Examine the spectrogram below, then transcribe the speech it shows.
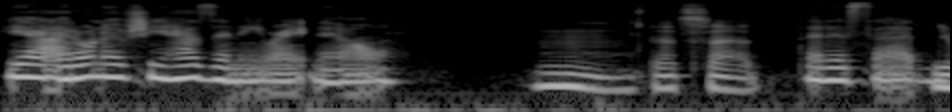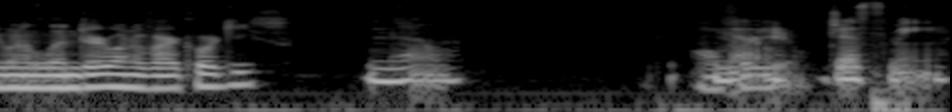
Yeah, I don't know if she has any right now. Hmm, that's sad. That is sad. You want to lend her one of our corgis? No, All no, for you. just me.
